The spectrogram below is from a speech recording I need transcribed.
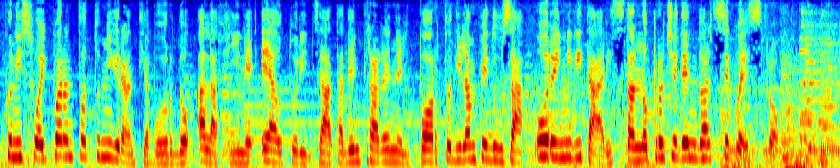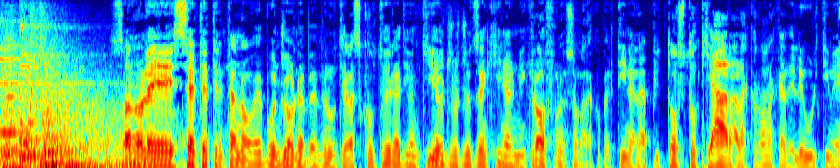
con i suoi 48 migranti a bordo, alla fine è autorizzata ad entrare nel porto di Lampedusa. Ora i militari stanno procedendo al sequestro. Sono le 7.39, buongiorno e benvenuti all'ascolto di Radio Anch'io, Giorgio Zanchini al microfono, insomma la copertina era piuttosto chiara, la cronaca delle ultime,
